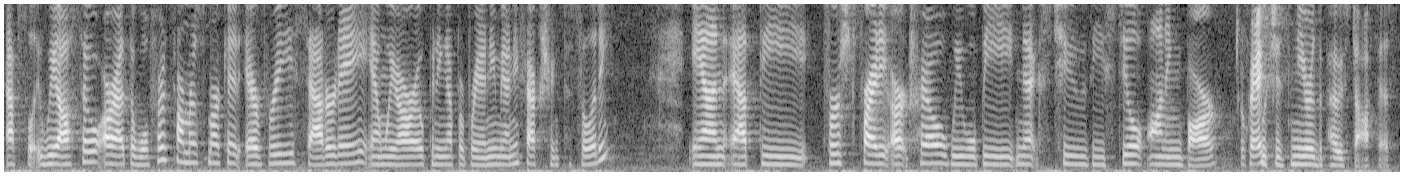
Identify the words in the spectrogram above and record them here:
Absolutely. We also are at the Wolfforth Farmers Market every Saturday, and we are opening up a brand new manufacturing facility. And at the First Friday Art Trail, we will be next to the Steel Awning Bar, Okay. which is near the post office,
